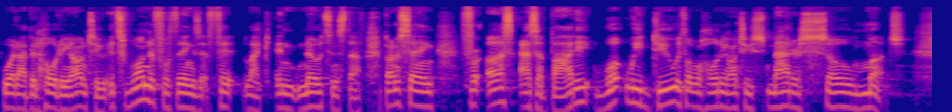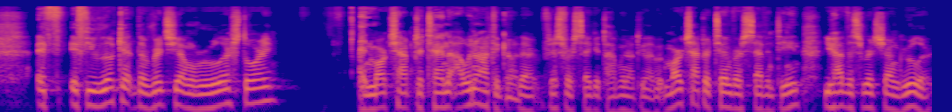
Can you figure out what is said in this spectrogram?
what I've been holding on to. It's wonderful things that fit like in notes and stuff. But I'm saying for us as a body, what we do with what we're holding on to matters so much. If, if you look at the rich young ruler story, in Mark chapter 10, uh, we don't have to go there just for sake of time. We don't have to do that. But Mark chapter 10, verse 17, you have this rich young ruler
